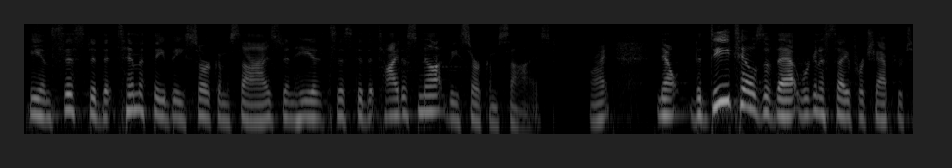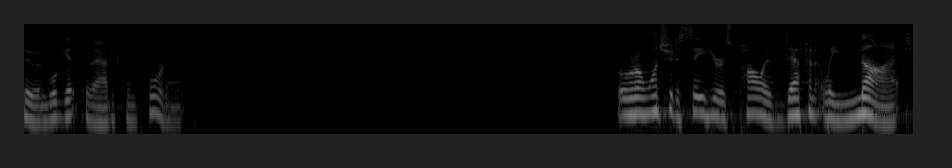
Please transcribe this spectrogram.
he insisted that Timothy be circumcised and he insisted that Titus not be circumcised. Right? Now, the details of that we're going to save for chapter 2, and we'll get to that. It's important. But what I want you to see here is Paul is definitely not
